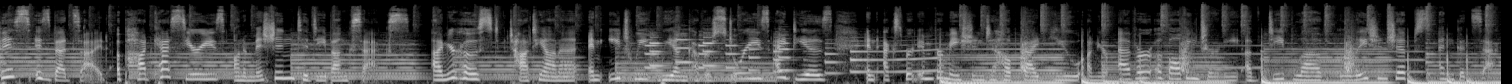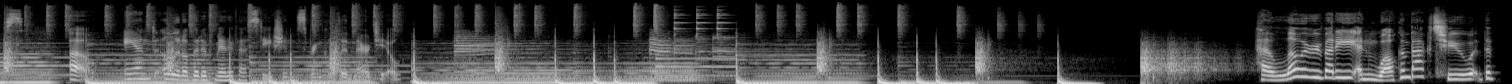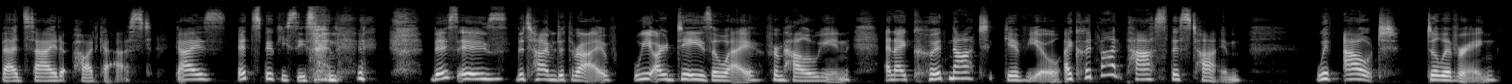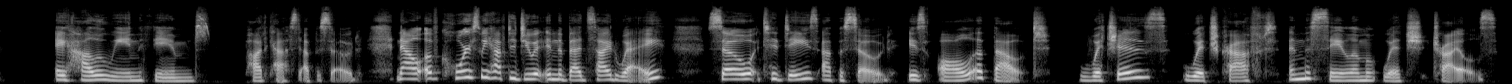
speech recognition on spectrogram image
This is Bedside, a podcast series on a mission to debunk sex. I'm your host, Tatiana, and each week we uncover stories, ideas, and expert information to help guide you on your ever evolving journey of deep love, relationships, and good sex. Oh, and a little bit of manifestation sprinkled in there too. Hello, everybody, and welcome back to the Bedside Podcast. Guys, it's spooky season. this is the time to thrive. We are days away from Halloween, and I could not give you, I could not pass this time without delivering a Halloween themed podcast episode. Now, of course, we have to do it in the bedside way. So today's episode is all about witches, witchcraft, and the Salem witch trials.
